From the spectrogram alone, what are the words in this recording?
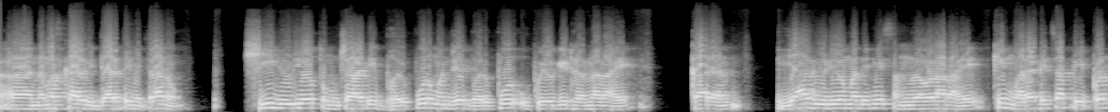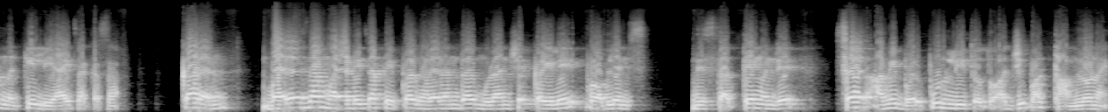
नमस्कार विद्यार्थी मित्रांनो. ही व्हिडिओ तुमच्यासाठी भरपूर म्हणजे भरपूर उपयोगी ठरणार आहे. कारण या व्हिडिओमध्ये मी समजावणार आहे की मराठीचा पेपर नक्की लिहायचा कसा? कारण बऱ्याचदा मराठीचा पेपर झाल्यानंतर मुलांचे पहिले प्रॉब्लेम्स दिसतात. ते म्हणजे सर आम्ही भरपूर लिहित होतो. अजिबात थांबलो नाही.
